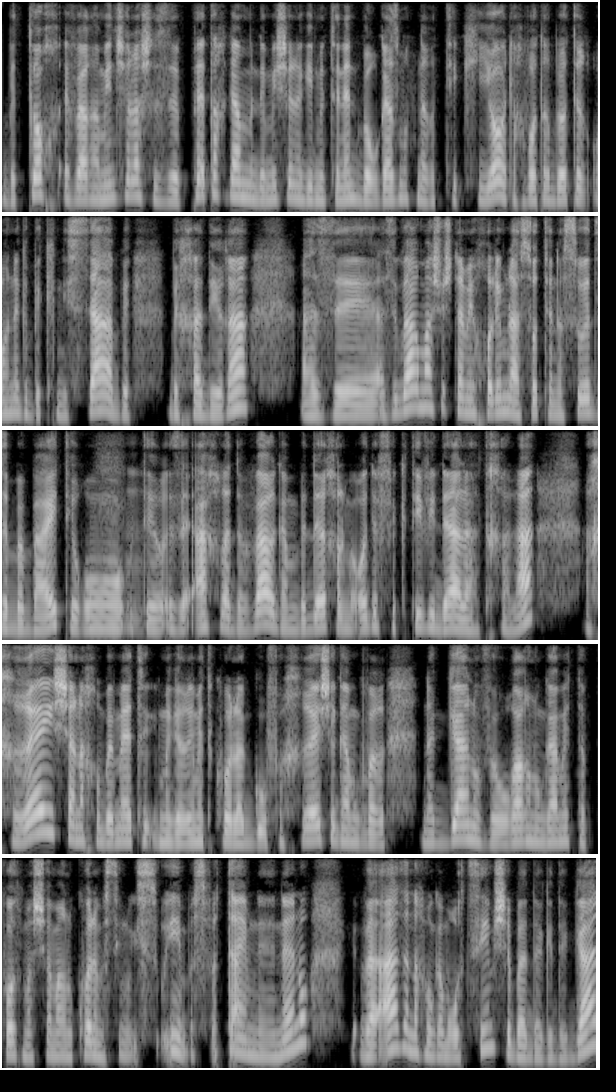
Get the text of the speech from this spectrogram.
בתוך איבר המין שלה שזה פתח גם למי שנגיד מתעניין באורגזמות נרתיקיות לחוות הרבה יותר עונג בכניסה ב- בחדירה. אז אה, אז זה כבר משהו שאתם יכולים לעשות תנסו את זה בבית תראו, Mhm. תראו זה אחלה דבר גם בדרך כלל מאוד אפקטיבי די על ההתחלה. אחרי שאנחנו באמת מגרים את כל הגוף אחרי שגם כבר נגענו ועוררנו גם את הפוט מה שאמרנו קודם עשינו עיסויים בשפתיים נהנינו ואז אנחנו גם רוצים שבדגדגן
